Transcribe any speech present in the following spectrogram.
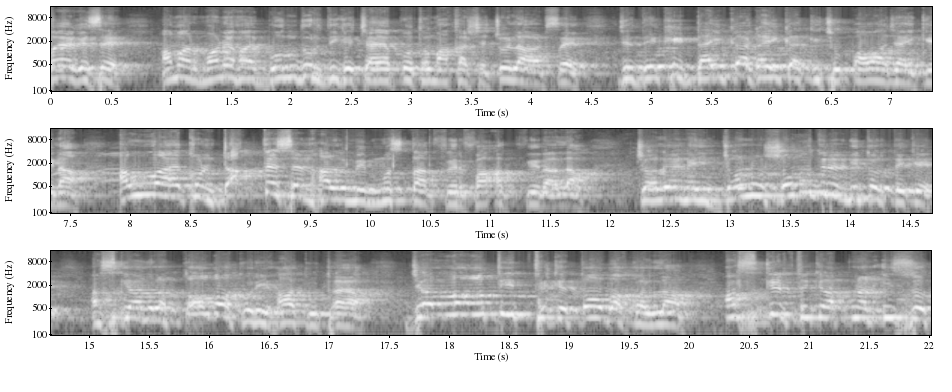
হয়ে গেছে, আমার মনে হয় বন্ধুর দিকে চায়া প্রথম আকাশে চলে আসছে যে দেখি ডাইকা ডাইকা কিছু পাওয়া যায় কিনা। আল্লাহ এখন ডাকতেছেন হালমি মুস্তাকফির ফাকফির আল্লাহ চলেন এই জনসমুদ্রের ভিতর থেকে আজকে আমরা তবা করি হাত উঠায়া। যে আল্লাহ অতীত থেকে তবা করলাম আজকের থেকে আপনার ইজ্জত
